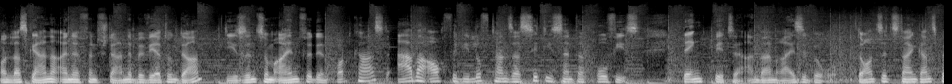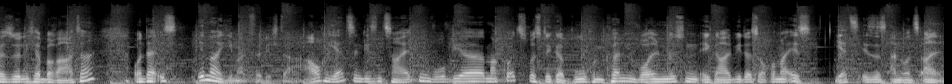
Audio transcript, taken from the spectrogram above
und lass gerne eine 5-Sterne-Bewertung da. Die sind zum einen für den Podcast, aber auch für die Lufthansa City Center Profis. Denk bitte an dein Reisebüro. Dort sitzt dein ganz persönlicher Berater und da ist immer jemand für dich da. Auch jetzt in diesen Zeiten, wo wir mal kurzfristiger buchen können, wollen, müssen, egal wie das auch immer ist. Jetzt ist es an uns allen.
